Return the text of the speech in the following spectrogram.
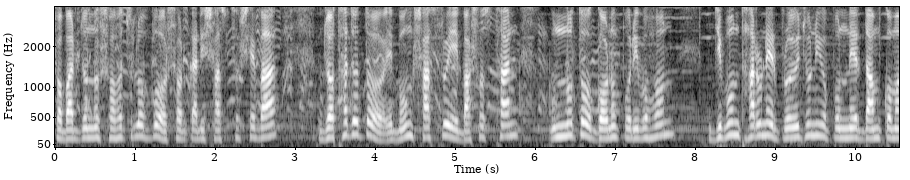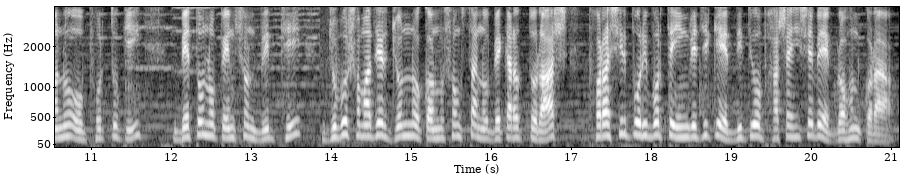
সবার জন্য সহজলভ্য সরকারি স্বাস্থ্যসেবা, যথাযথ এবং সাশ্রয়ী বাসস্থান, উন্নত গণপরিবহন জীবন ধারণের প্রয়োজনীয় পণ্যের দাম কমানো ও ভর্তুকি, বেতন ও পেনশন বৃদ্ধি, যুব সমাজের জন্য কর্মসংস্থান ও বেকারত্ব হ্রাস, ফরাসির পরিবর্তে ইংরেজিকে দ্বিতীয় ভাষা হিসেবে গ্রহণ করা।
